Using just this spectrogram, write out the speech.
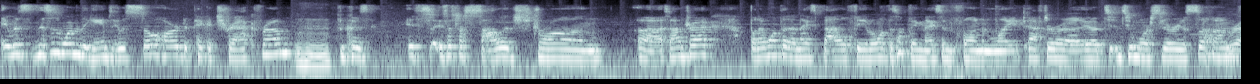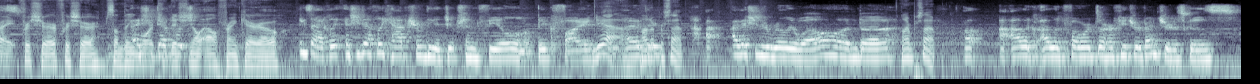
it was. This is one of the games. It was so hard to pick a track from because it's it's such a solid, strong uh, soundtrack. But I wanted a nice battle theme. I wanted something nice and fun and light after uh, you know, two, two more serious songs. Right, for sure, for sure. Something I more traditional El Francaro. Exactly, and she definitely captured the Egyptian feel in a big fight. Yeah, I think- 100%. I, I think she did really well, and uh, 100%. I, I look I look forward to her future adventures because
